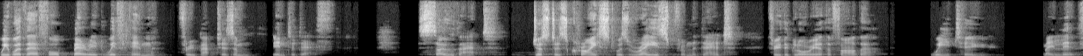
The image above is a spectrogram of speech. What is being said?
We were therefore buried with him through baptism into death, so that, just as Christ was raised from the dead through the glory of the Father, we too may live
